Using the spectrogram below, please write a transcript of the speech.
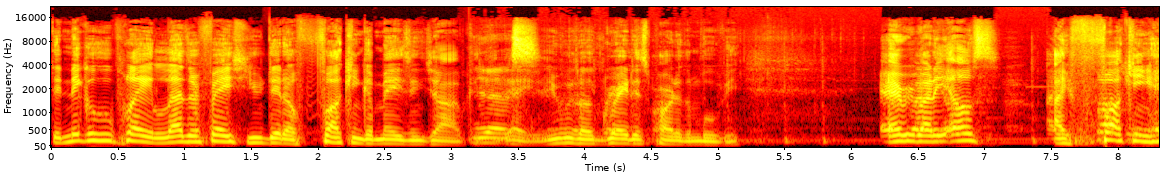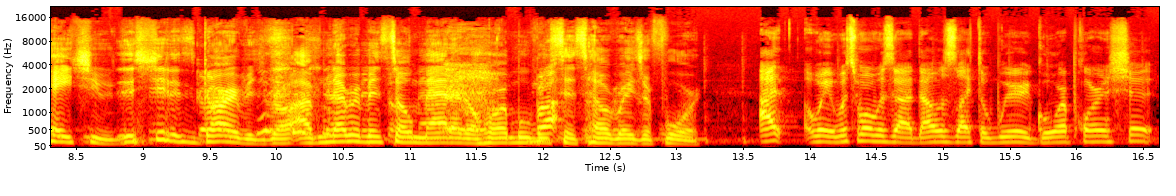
The nigga who played Leatherface, you did a fucking amazing job. Yes. Hey, you were the greatest part of the movie. Everybody else, I fucking hate you. This shit is garbage, bro. I've never been so mad at a horror movie Bro. since Hellraiser 4. I wait, which one was that? That was like the weird gore porn shit.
